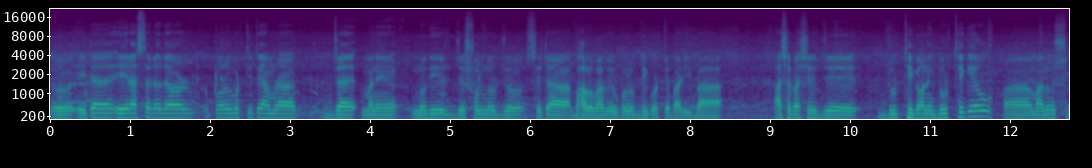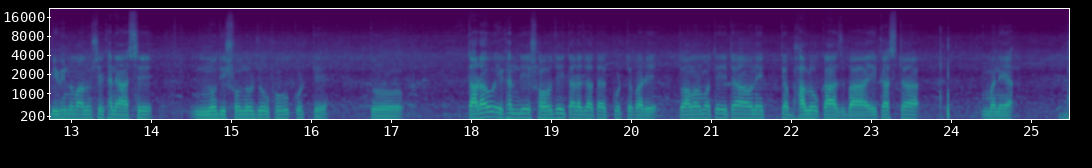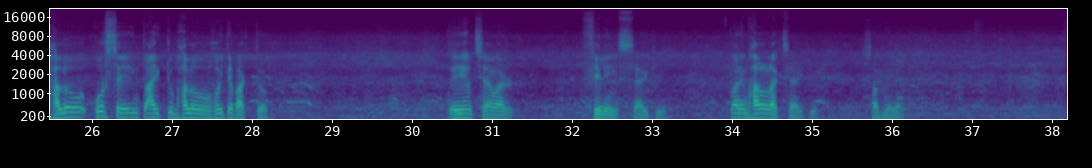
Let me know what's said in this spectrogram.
তো এটা, এই রাস্তাটা দেওয়ার পরবর্তীতে আমরা যা মানে নদীর যে সৌন্দর্য, সেটা ভালোভাবে উপলব্ধি করতে পারি বা আশেপাশে যে দূর থেকে, অনেক দূর থেকেও মানুষ, বিভিন্ন মানুষ এখানে আসে নদীর সৌন্দর্য উপভোগ করতে। তো তারাও এখান দিয়ে সহজেই তারা যাতায়াত করতে পারে। তো আমার মতে এটা অনেকটা ভালো কাজ বা এ কাজটা মানে ভালো করছে, কিন্তু আরেকটু ভালো হইতে পারতো। তো এই হচ্ছে আমার ফিলিংস আর কি। তো অনেক ভালো লাগছে আর কি সব মিলে।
